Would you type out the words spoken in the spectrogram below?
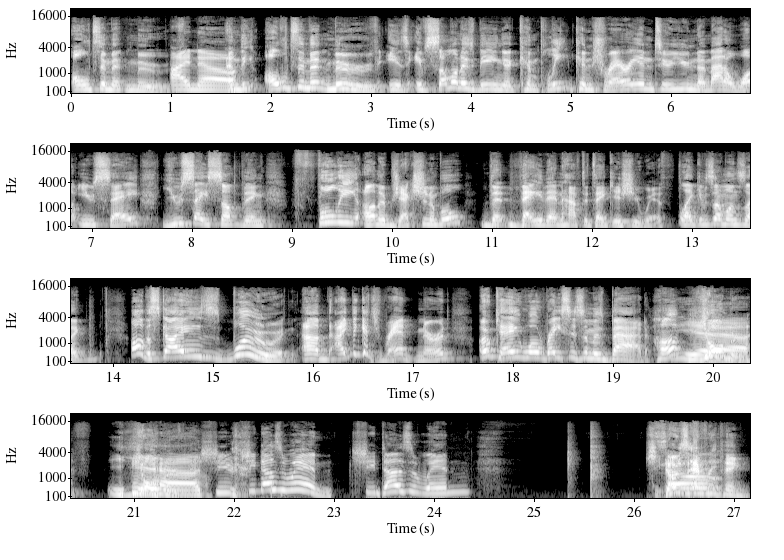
ultimate move. I know. And the ultimate move is if someone is being a complete contrarian to you, no matter what you say, you say something fully unobjectionable that they then have to take issue with. Like if someone's like, oh, the sky is blue. Uh, I think it's red, nerd. Okay, well, racism is bad. Huh? Your yeah, move. Your move yeah. She she does win. She does win. She So- knows everything.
